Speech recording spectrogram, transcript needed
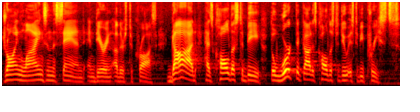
drawing lines in the sand and daring others to cross. God has called us to be, the work that God has called us to do is to be priests.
